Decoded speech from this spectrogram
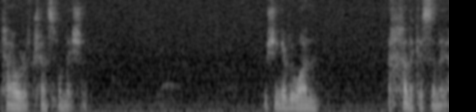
power of transformation. Wishing everyone a Hanukkah Sameach.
